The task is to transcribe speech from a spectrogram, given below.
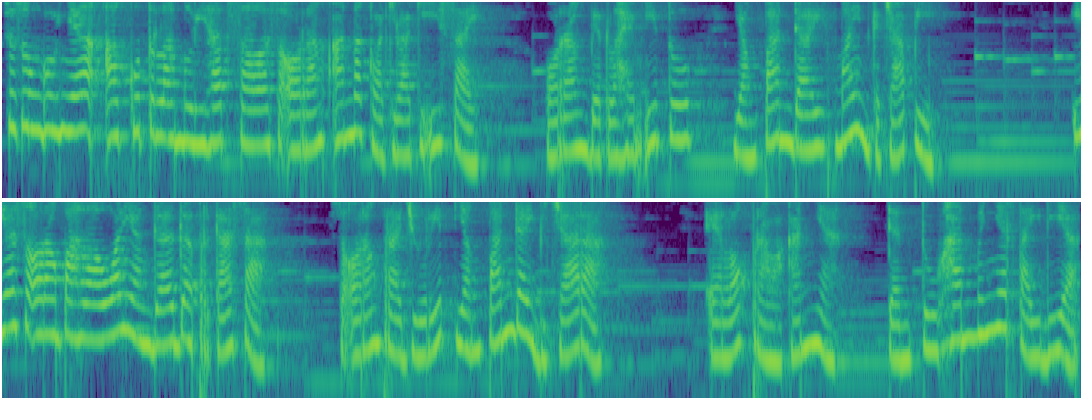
Sesungguhnya aku telah melihat salah seorang anak laki-laki Isai, orang Bethlehem itu yang pandai main kecapi. Ia seorang pahlawan yang gagah perkasa, seorang prajurit yang pandai bicara. Elok perawakannya, dan Tuhan menyertai dia.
